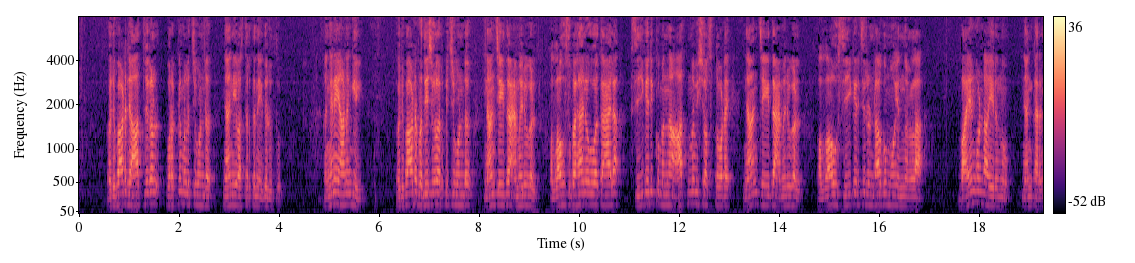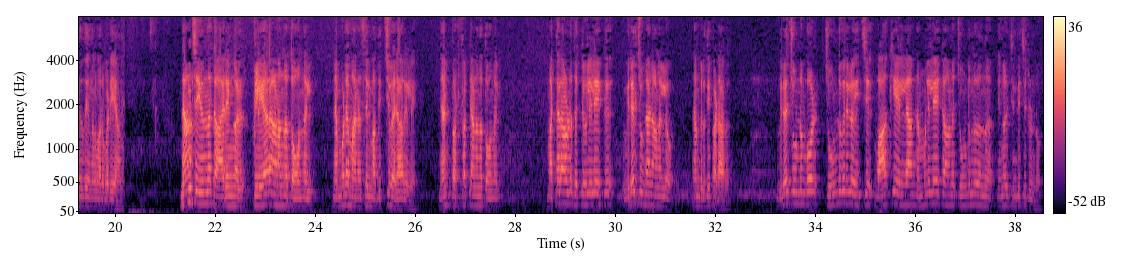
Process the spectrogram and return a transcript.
ഒരുപാട് രാത്രികൾ ഉറക്കം വിളിച്ചുകൊണ്ട് ഞാൻ ഈ വസ്ത്രത്തെ നെയ്തെടുത്തു. അങ്ങനെയാണെങ്കിൽ ഒരുപാട് പ്രതീക്ഷകൾ അർപ്പിച്ചുകൊണ്ട് ഞാൻ ചെയ്ത അമലുകൾ അള്ളാഹു സുബാനുഹുവ താല സ്വീകരിക്കുമെന്ന ആത്മവിശ്വാസത്തോടെ ഞാൻ ചെയ്ത അമലുകൾ അള്ളാഹു സ്വീകരിച്ചിട്ടുണ്ടാകുമോ എന്നുള്ള ഭയം കൊണ്ടായിരുന്നു ഞാൻ കരഞ്ഞത് എന്നുള്ള മറുപടിയാണ്. നാം ചെയ്യുന്ന കാര്യങ്ങൾ ക്ലിയർ ആണെന്ന തോന്നൽ നമ്മുടെ മനസ്സിൽ മതിച്ചു വരാറില്ലേ? ഞാൻ പെർഫെക്റ്റ് ആണെന്ന തോന്നൽ. മറ്റൊരാളുടെ തെറ്റുകളിലേക്ക് വിരൽ ചൂണ്ടാനാണല്ലോ നാം ധൃതിപ്പെടാറ്. വിരൽ ചൂണ്ടുമ്പോൾ ചൂണ്ടുവിരൽ ഒഴിച്ച് ബാക്കിയെല്ലാം നമ്മളിലേക്കാണ് ചൂണ്ടുന്നതെന്ന് നിങ്ങൾ ചിന്തിച്ചിട്ടുണ്ടോ?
